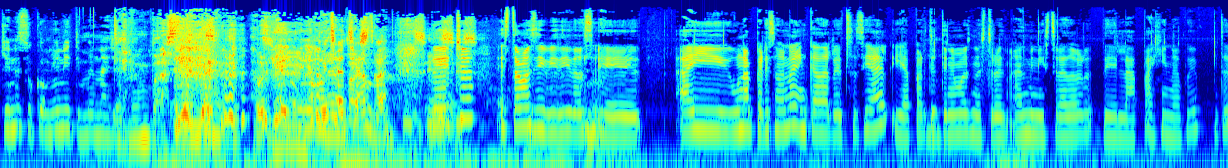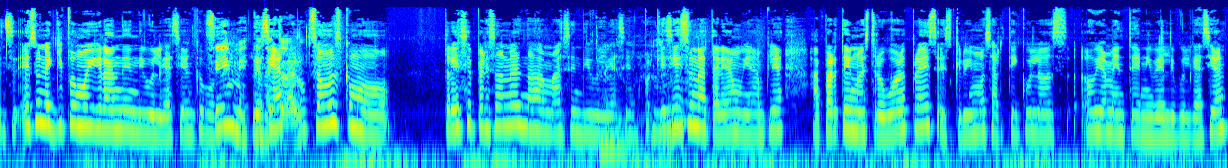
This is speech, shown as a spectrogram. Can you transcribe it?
¿Quién es su community manager? Tienen bastante. Porque tiene mucha chamba. de hecho, estamos divididos. Eh, hay una persona en cada red social y aparte tenemos nuestro administrador de la página web. Entonces, es un equipo muy grande en divulgación, como sí, me queda claro. Somos como 13 personas nada más en divulgación, porque sí es una tarea muy amplia. Aparte de nuestro WordPress, escribimos artículos, obviamente a nivel divulgación,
